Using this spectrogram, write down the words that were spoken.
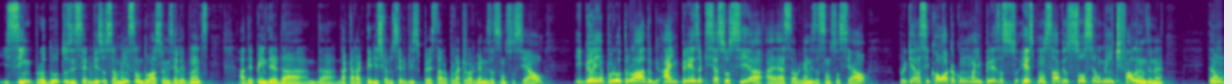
e sim, produtos e serviços também são doações relevantes, a depender da, da, da característica do serviço prestado por aquela organização social. E ganha, por outro lado, a empresa que se associa a essa organização social, porque ela se coloca como uma empresa responsável socialmente falando, né? Então,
